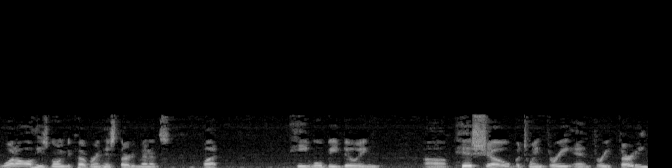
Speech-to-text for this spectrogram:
what all he's going to cover in his 30 minutes, but he will be doing um, his show between 3 and 3:30.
